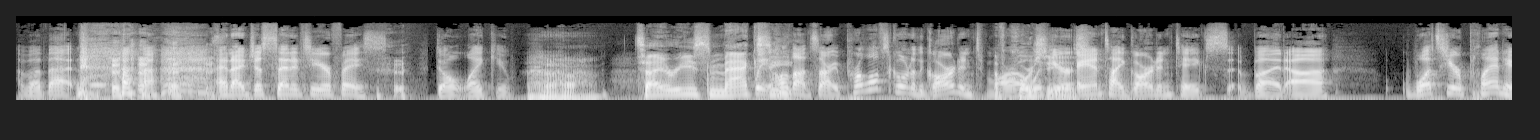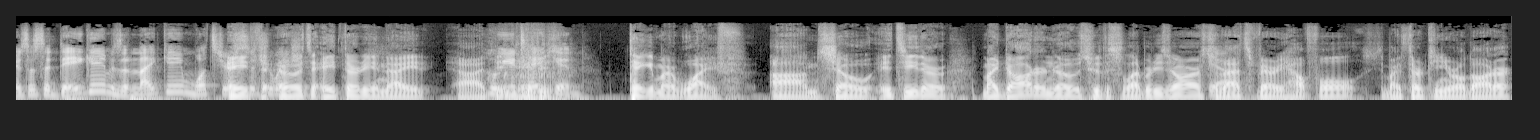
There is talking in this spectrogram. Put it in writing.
How about that? and I just said it to your face. Don't like you. Tyrese Maxey. Wait, hold on. Sorry, Perloff's going to the Garden tomorrow course with your is. anti-Garden takes. But uh, what's your plan here? Is this a day game? Is it a night game? What's your Eight, situation? oh, it's eight thirty at night. Uh, Who you taking? Taking my wife. Um, so it's either my daughter knows who the celebrities are, so Yeah. that's very helpful. My 13 year old daughter.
